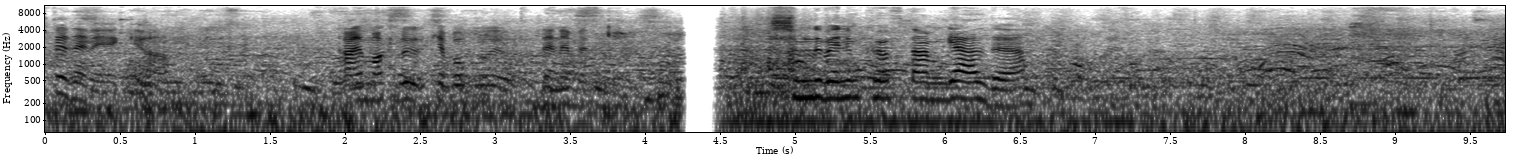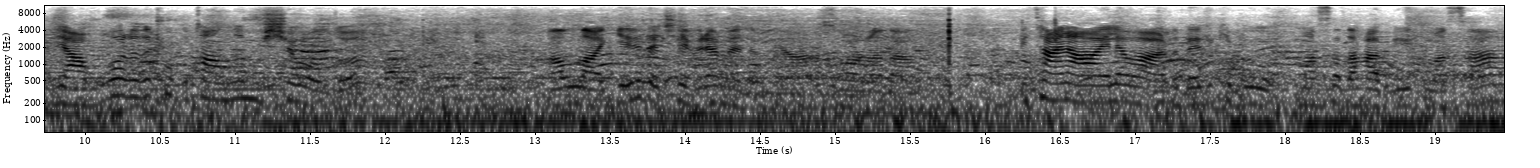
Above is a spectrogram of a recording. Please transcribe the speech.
Köfte deneyek ya. Kaymaklı kebabı denemedik. Şimdi benim köftem geldi. Ya bu arada çok utandığım bir şey oldu. Allah geri de çeviremedim ya sonradan. Bir tane aile vardı. Dedi ki bu masa daha büyük masa.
